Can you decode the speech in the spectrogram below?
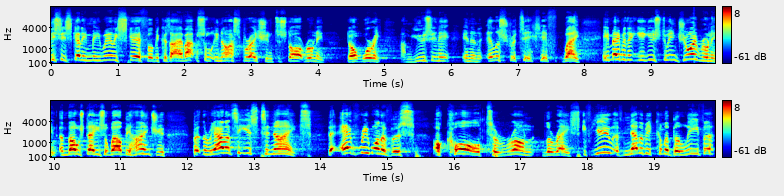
This is getting me really scareful because I have absolutely no aspiration to start running. Don't worry, I'm using it in an illustrative way. It may be that you used to enjoy running and those days are well behind you, but the reality is tonight that every one of us are called to run the race. If you have never become a believer,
